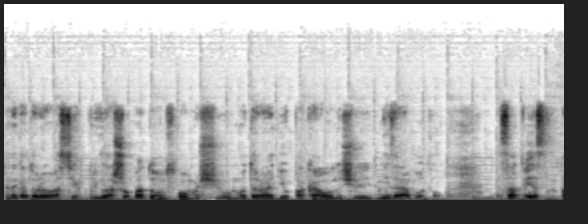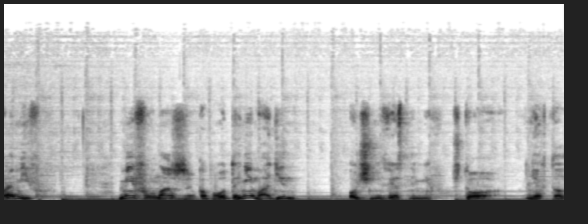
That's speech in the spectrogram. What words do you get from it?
на который вас всех приглашу потом с помощью Моторадио, пока он еще не заработал. Соответственно, про миф. Миф у нас же по поводу денима один очень известный миф, что некто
